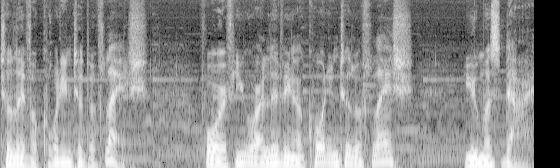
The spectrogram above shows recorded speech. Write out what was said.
to live according to the flesh. For if you are living according to the flesh, you must die.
